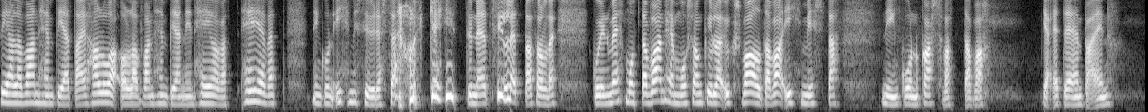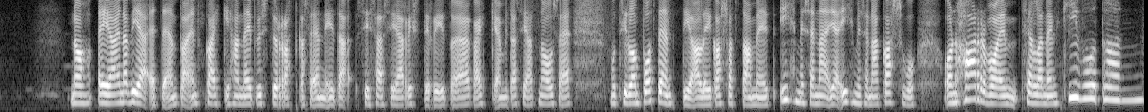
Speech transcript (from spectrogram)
vielä vanhempia tai halua olla vanhempia, niin he eivät, he eivät niin kuin ihmisyydessään ole kehittyneet sille tasolle kuin me. Mutta vanhemmuus on kyllä yksi valtava ihmistä niin kuin kasvattava ja eteenpäin no ei aina vie eteenpäin. Kaikkihan ei pysty ratkaisemaan niitä sisäisiä ristiriitoja ja kaikkea, mitä sieltä nousee. Mutta silloin potentiaali kasvattaa meitä ihmisenä ja ihmisenä kasvu on harvoin sellainen kivuton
